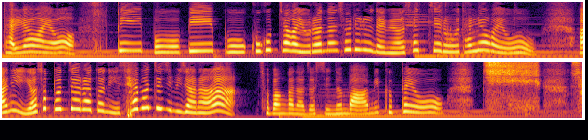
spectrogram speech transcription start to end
달려와요. 삐뽀 삐뽀 구급차가 요란한 소리를 내며 셋째로 달려가요. 아니 여섯 번째라더니 세 번째 집이잖아. 소방관 아저씨는 마음이 급해요. 치, 사.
